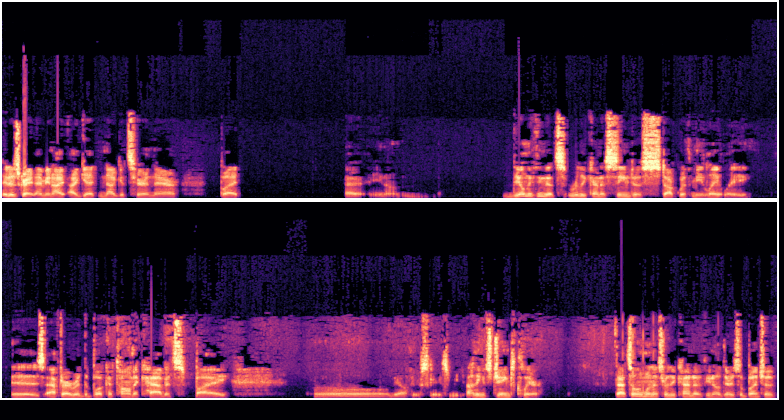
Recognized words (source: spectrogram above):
It is great. I mean, I, I get nuggets here and there, but uh, you know, the only thing that's really kind of seemed to have stuck with me lately is after I read the book Atomic Habits by oh, the author escapes me. I think it's James Clear. That's the only one that's really kind of you know. There's a bunch of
